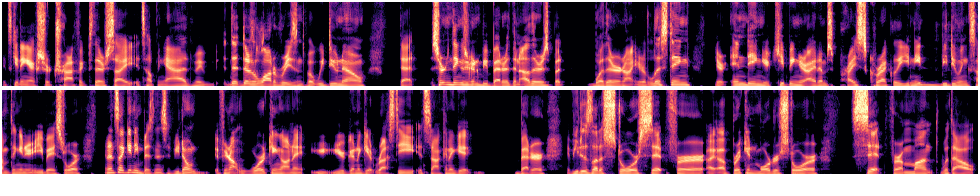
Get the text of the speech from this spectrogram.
it's getting extra traffic to their site it's helping ads maybe th- there's a lot of reasons but we do know that certain things are going to be better than others but whether or not you're listing you're ending you're keeping your items priced correctly you need to be doing something in your ebay store. And it's like any business. If you don't if you're not working on it you- you're going to get rusty. It's not going to get better. If you just let a store sit for a, a brick and mortar store sit for a month without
